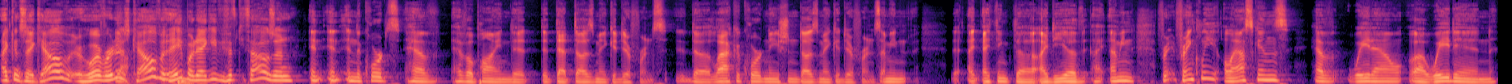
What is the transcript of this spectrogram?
I can say Calvin or whoever it is, Calvin. Hey, buddy, I gave you fifty thousand. And, and, and the courts have, have opined that, that that does make a difference. The lack of coordination does make a difference. I mean, I, I think the idea, I, I mean, fr- frankly, Alaskans have weighed out, uh, weighed in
